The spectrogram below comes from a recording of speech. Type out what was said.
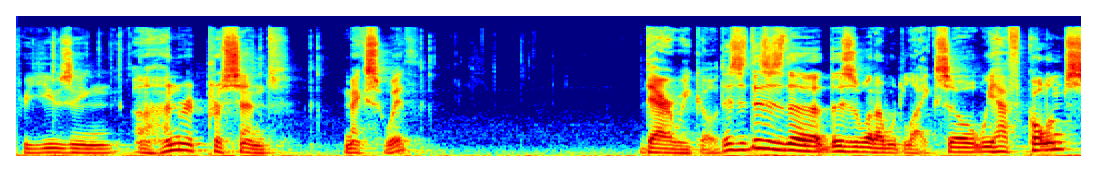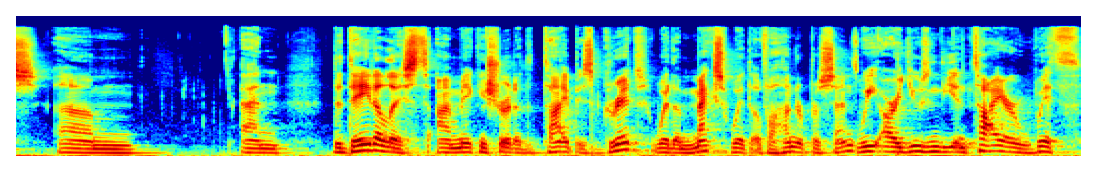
For using 100% max width, there we go. This is this is the this is what I would like. So we have columns um, and the data list. I'm making sure that the type is grid with a max width of 100%. We are using the entire width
